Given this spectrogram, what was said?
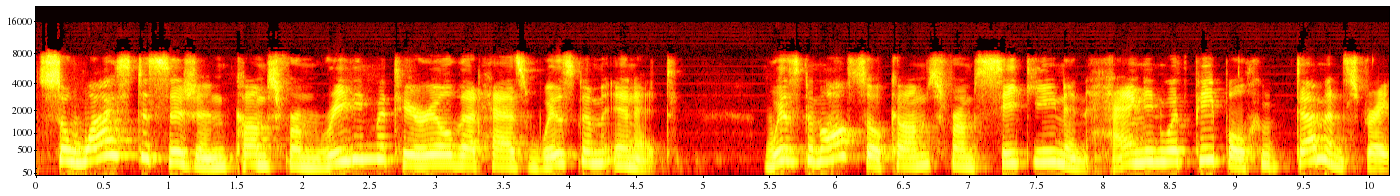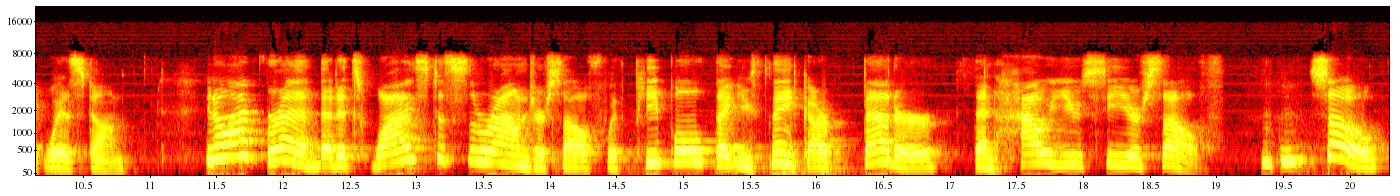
So, wise decision comes from reading material that has wisdom in it. Wisdom also comes from seeking and hanging with people who demonstrate wisdom. You know, I've read that it's wise to surround yourself with people that you think are better than how you see yourself. Mm-hmm. So,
